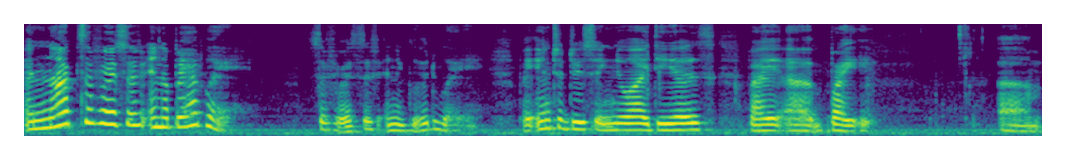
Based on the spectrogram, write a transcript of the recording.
And not subversive in a bad way, subversive in a good way by introducing new ideas, by uh, by um,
